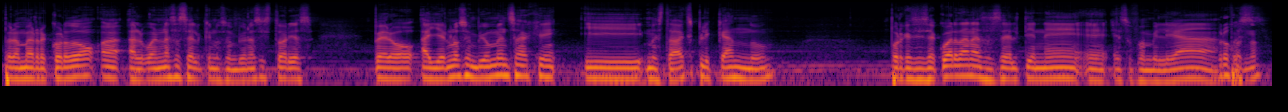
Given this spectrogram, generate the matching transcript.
Pero me recordó al buen Azazel que nos envió unas historias. Pero ayer nos envió un mensaje y me estaba explicando. Porque si se acuerdan, Azazel tiene eh, en su familia. Brujos, pues, ¿no?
